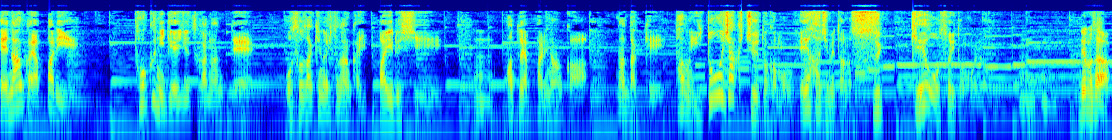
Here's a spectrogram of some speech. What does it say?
え、なんかやっぱり、特に芸術家なんて、遅咲きの人なんかいっぱいいるし、うん。あとやっぱりなんか、なんだっけ、多分伊藤若冲とかも絵始めたのすっげえ遅いと思うよ。うんうん。でもさ、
